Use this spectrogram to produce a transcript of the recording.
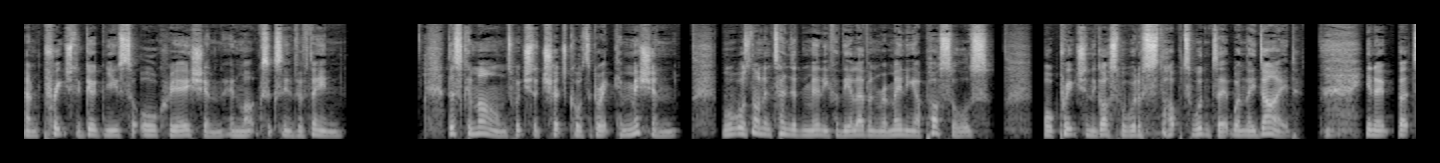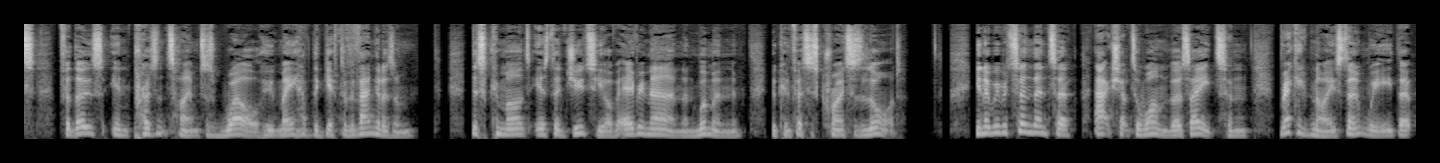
and preach the good news to all creation in Mark 16:15. This command, which the church calls the Great Commission, was not intended merely for the 11 remaining apostles, or preaching the gospel would have stopped, wouldn't it, when they died? You know, but for those in present times as well who may have the gift of evangelism. This command is the duty of every man and woman who confesses Christ as Lord. You know, we return then to Acts chapter 1, verse 8, and recognize, don't we, that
